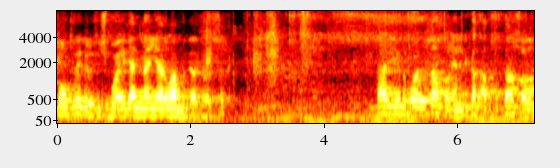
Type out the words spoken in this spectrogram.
Kontrol ediyoruz hiç boya gelmeyen yer var mı diye arkadaşlar. Her yerini boyadıktan sonra yani bir kat attıktan sonra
